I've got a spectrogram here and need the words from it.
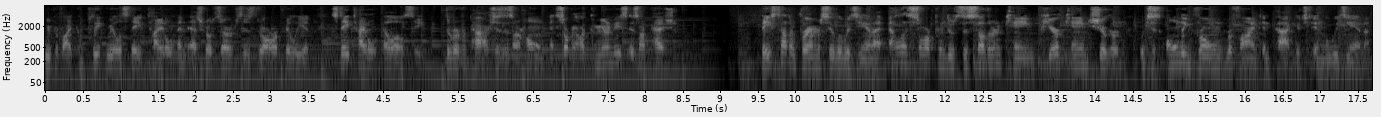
We provide complete real estate title and escrow services through our affiliate, State Title LLC. The River Parishes is our home, and serving our communities is our passion. Based out of Gramercy, Louisiana, LSR produces Southern cane, pure cane sugar, which is only grown, refined, and packaged in Louisiana.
